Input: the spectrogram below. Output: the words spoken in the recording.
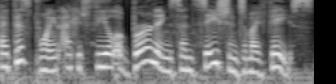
At this point, I could feel a burning sensation to my face.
